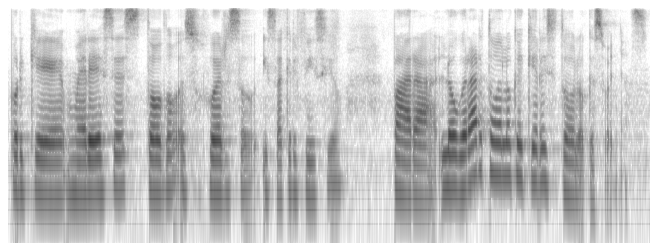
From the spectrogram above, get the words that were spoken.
porque mereces todo esfuerzo y sacrificio, para lograr todo lo que quieres y todo lo que sueñas.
